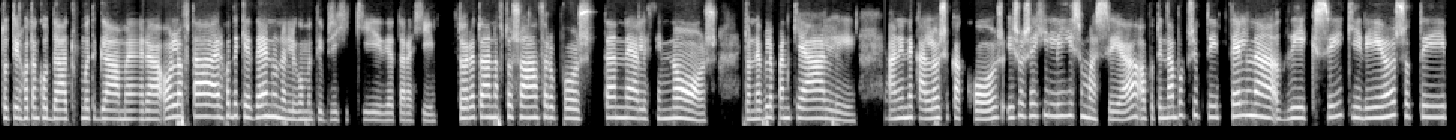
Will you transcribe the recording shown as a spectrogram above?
το ότι έρχονταν κοντά του με την κάμερα. Όλα αυτά έρχονται και δένουν λίγο με την ψυχική διαταραχή. Τώρα το αν αυτός ο άνθρωπος ήταν αληθινός, τον έβλεπαν και άλλοι, αν είναι καλός ή κακός, ίσως έχει λίγη σημασία από την άποψη ότι θέλει να δείξει κυρίως ότι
